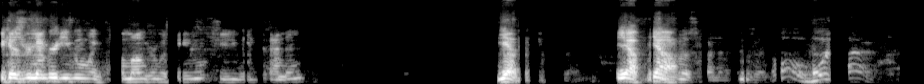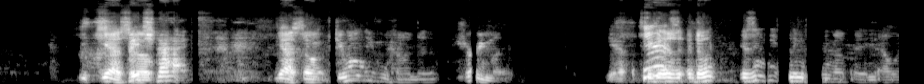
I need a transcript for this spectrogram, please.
because remember even when Killmonger was king, she was defend him. Yeah. Yeah, yeah, Oh, boy. yeah. So Bitch that. yeah, so she won't leave Wakanda. Sure, he might. Yeah. Here, Because don't isn't he setting something up in LA?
